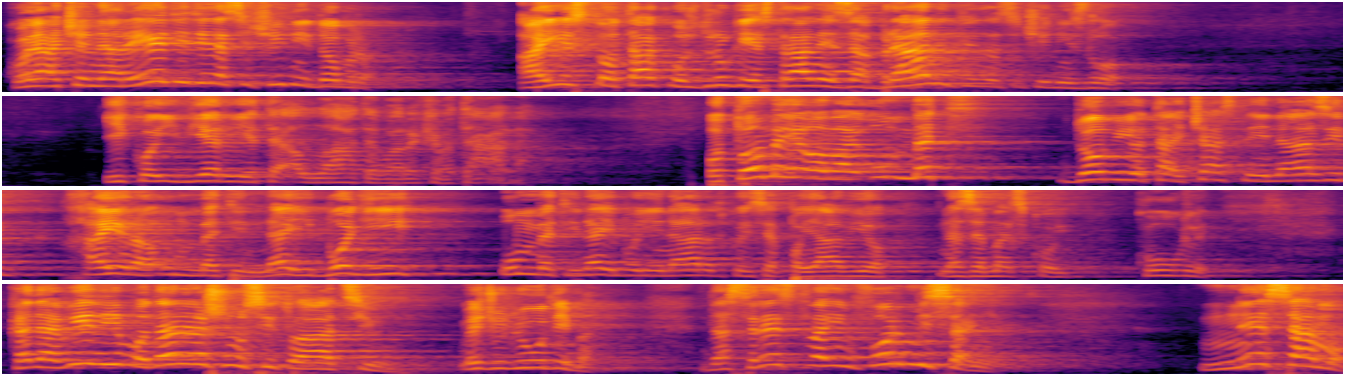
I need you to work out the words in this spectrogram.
koja će narediti da se čini dobro, a isto tako s druge strane zabraniti da se čini zlo. I koji vjerujete Allah te barekatu wa ta'ala. Po tome je ovaj ummet dobio taj časni naziv hajra ummeti, najbolji ummeti, najbolji narod koji se pojavio na zemaljskoj kugli. Kada vidimo današnju situaciju među ljudima, da sredstva informisanja ne samo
